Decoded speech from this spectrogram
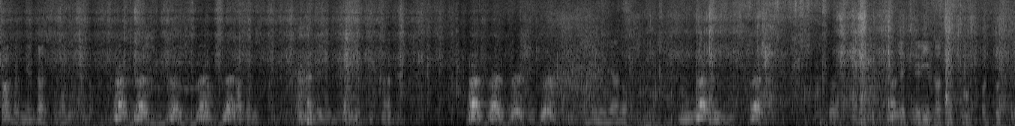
Кадр нельзя сигарету. Кадр... Не, не, оно... Нет, не рівно, отпусти, отпусти.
